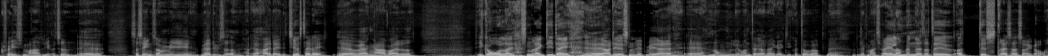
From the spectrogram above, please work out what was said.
crazy meget lige for tiden. Øh, så sent som i, hvad er det, vi sidder, jeg har i dag, det er tirsdag i dag, øh, og hverken arbejdet i går eller sådan en rigtig dag, øh, og det er sådan lidt mere af, af nogle leverandører, der ikke rigtig kunne dukke op med lidt materialer, men altså det, og det stresser jeg så ikke over.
